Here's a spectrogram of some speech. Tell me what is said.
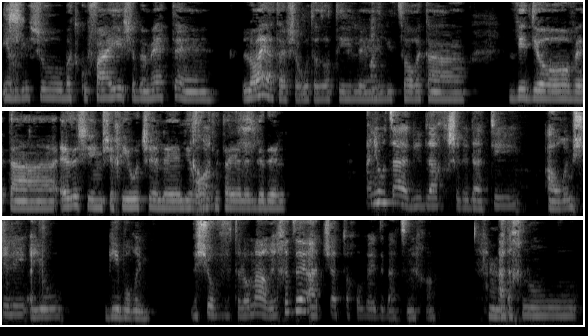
הרגישו בתקופה ההיא שבאמת אה, לא היה את האפשרות הזאת נכון. ליצור את הווידאו ואת איזושהי המשכיות של אה, לראות נכון. את הילד גדל. אני רוצה להגיד לך שלדעתי ההורים שלי היו גיבורים. ושוב, אתה לא מעריך את זה עד שאתה חווה את זה בעצמך. כן. אנחנו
